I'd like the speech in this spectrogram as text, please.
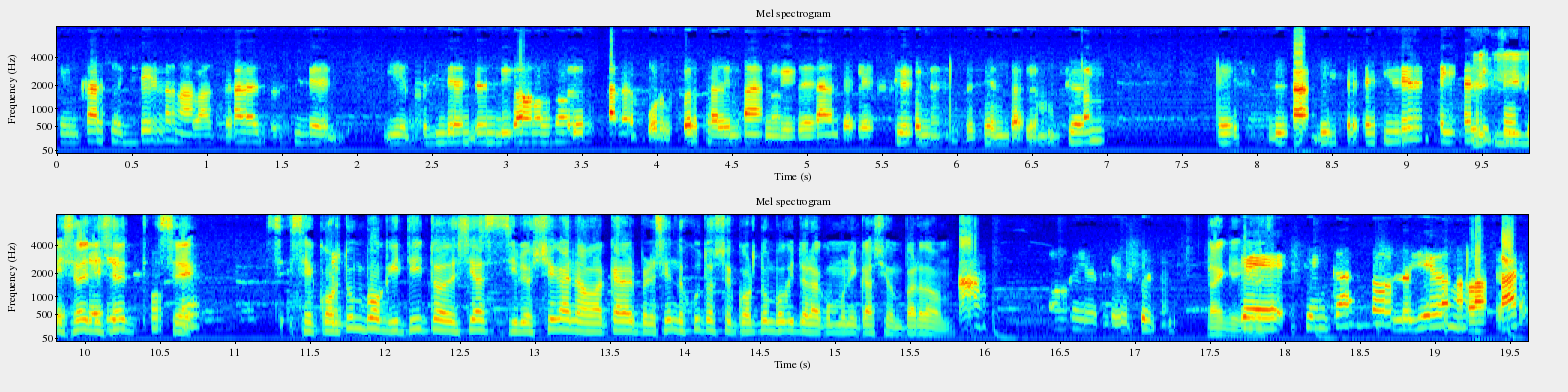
si en caso llegan a vacar al presidente y el presidente, digamos, no le gana por fuerza de mano y delante de elecciones presenta la moción, es la vicepresidenta y se, se, cortó un poquitito, decías, si lo llegan a vacar al presidente, justo se cortó un poquito la comunicación, perdón. Ah, ok, ok, disculpen. Que si en caso lo llegan a vacar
